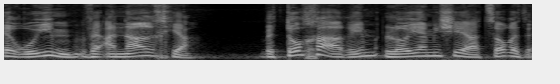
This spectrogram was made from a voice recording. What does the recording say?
אירועים ואנרכיה בתוך הערים, לא יהיה מי שיעצור את זה.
